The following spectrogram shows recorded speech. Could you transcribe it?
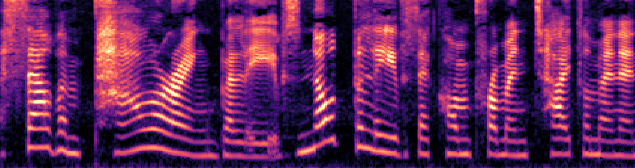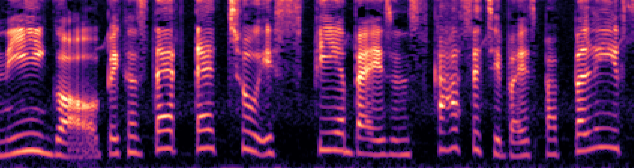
self-empowering beliefs not beliefs that come from entitlement and ego because that that too is fear-based and scarcity-based but beliefs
